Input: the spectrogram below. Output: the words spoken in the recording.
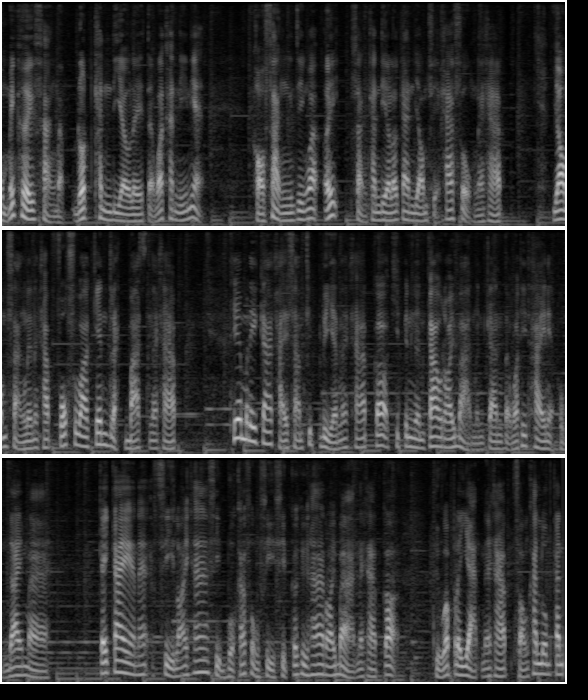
ผมไม่เคยสั่งแบบรถคันเดียวเลย แต่ว่าคันนี้เนี่ยขอสั่งจริง ๆ ว่า เอ้ย สั่งคันเดียวแล้วกันยอมเสียค่าส่งนะครับ ยอมสั่งเลยนะครับ Volkswagen Drag Bus นะครับที่อเมริกาขาย 30 เหรียญนะครับ ก็คิดเป็นเงิน 900 บาทเหมือนกัน แต่ว่าที่ไทยเนี่ยผมได้มาใกล้ๆกันนะ450 บวกค่าส่ง 40 ก็คือ 500 บาทนะครับ ก็ ถือว่าประหยัดนะครับ2คันรวมกัน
